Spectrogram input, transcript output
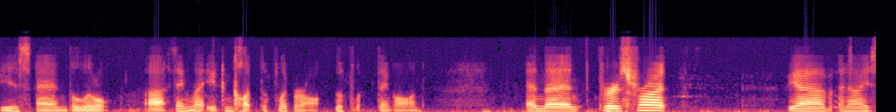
piece and the little uh, thing that you can clip the flipper on, the flip thing on. And then for his front, we have a nice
